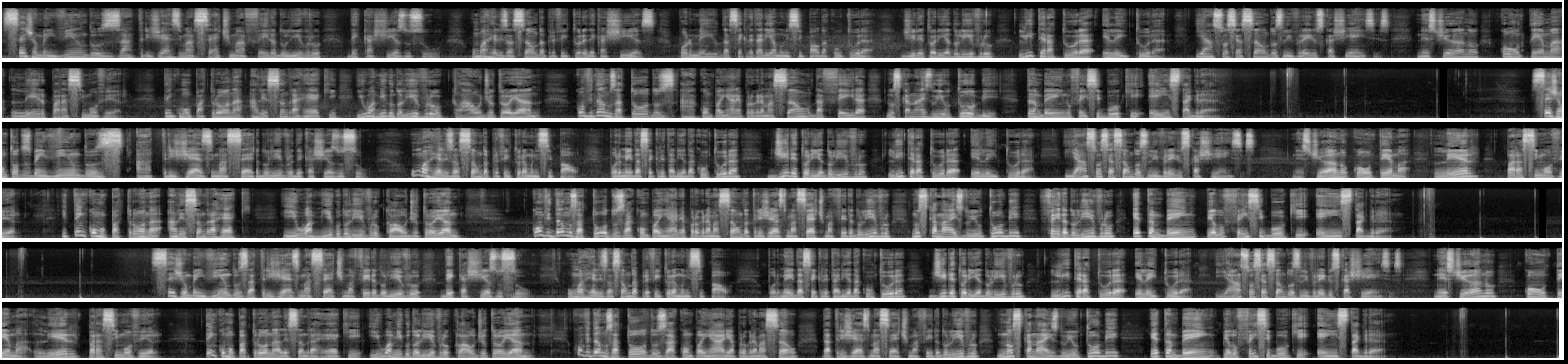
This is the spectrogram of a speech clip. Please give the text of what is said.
Sejam bem-vindos à 37ª Feira do Livro de Caxias do Sul, uma realização da Prefeitura de Caxias por meio da Secretaria Municipal da Cultura, Diretoria do Livro, Literatura e Leitura e a Associação dos Livreiros Caxienses, neste ano com o tema Ler para se Mover. Tem como patrona Alessandra Reck e o amigo do livro Cláudio Troiano. Convidamos a todos a acompanhar a programação da feira nos canais do YouTube, também no Facebook e Instagram. Sejam todos bem-vindos à 37 do Livro de Caxias do Sul, uma realização da Prefeitura Municipal, por meio da Secretaria da Cultura, Diretoria do Livro, Literatura e Leitura e a Associação dos Livreiros Caxienses neste ano com o tema Ler para se Mover. E tem como patrona Alessandra Reck e o amigo do livro Cláudio Troiano. Convidamos a todos a acompanharem a programação da 37ª Feira do Livro nos canais do YouTube, Feira do Livro e também pelo Facebook e Instagram. Sejam bem-vindos à 37ª Feira do Livro de Caxias do Sul uma realização da Prefeitura Municipal, por meio da Secretaria da Cultura, Diretoria do Livro, Literatura e Leitura e a Associação dos Livreiros Caxienses, neste ano com o tema Ler para se Mover. Tem como patrona Alessandra Reck e o amigo do livro Cláudio Troiano. Convidamos a todos a acompanharem a programação da 37ª Feira do Livro nos canais do YouTube e também pelo Facebook e Instagram.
